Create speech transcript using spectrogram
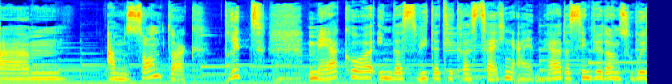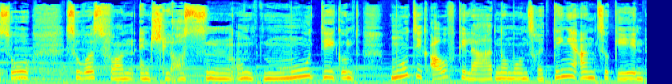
Ähm, am Sonntag tritt Merkur in das Witter-Tierkreiszeichen ein. Ja, da sind wir dann sowieso sowas von entschlossen und mutig und mutig aufgeladen, um unsere Dinge anzugehen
